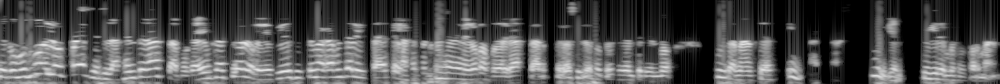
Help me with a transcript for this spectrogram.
que como suben los precios y la gente gasta porque hay inflación, lo que decide el sistema capitalista es que la gente tenga dinero para poder gastar, pero si los otros siguen teniendo sus ganancias intactas. Muy bien, seguiremos informando.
